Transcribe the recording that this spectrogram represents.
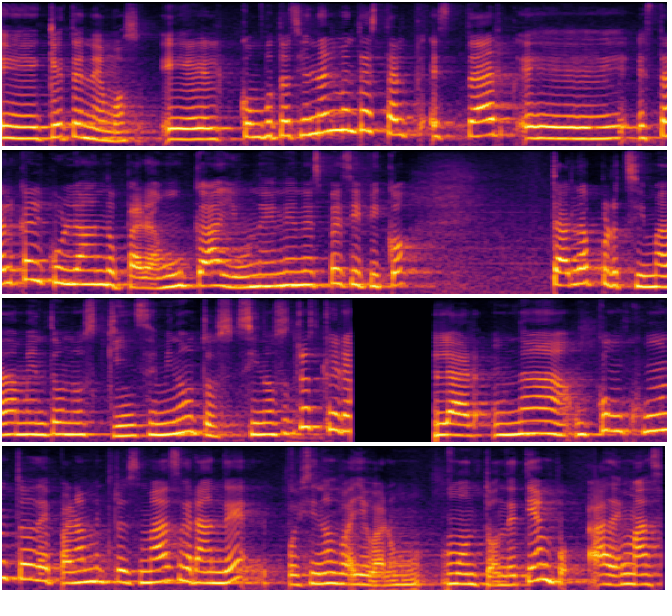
eh, ¿qué tenemos? El, computacionalmente estar, estar, eh, estar calculando para un K y un N en específico tarda aproximadamente unos 15 minutos. Si nosotros queremos una, un conjunto de parámetros más grande, pues sí nos va a llevar un montón de tiempo. Además,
